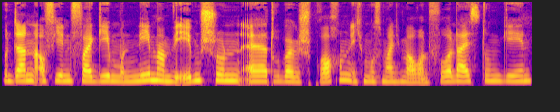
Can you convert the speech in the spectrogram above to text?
und dann auf jeden Fall geben und nehmen, haben wir eben schon äh, drüber gesprochen. Ich muss manchmal auch in Vorleistungen gehen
